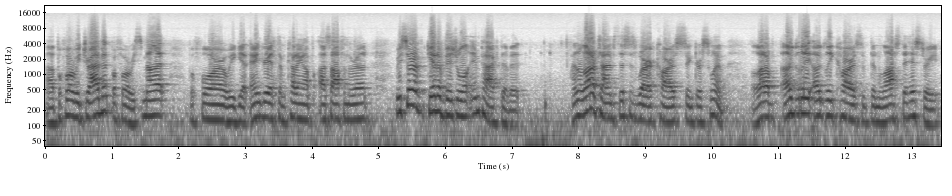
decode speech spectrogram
Uh, before we drive it, before we smell it, before we get angry at them cutting up us off on the road, we sort of get a visual impact of it. And a lot of times, this is where cars sink or swim. A lot of ugly, ugly cars have been lost to history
